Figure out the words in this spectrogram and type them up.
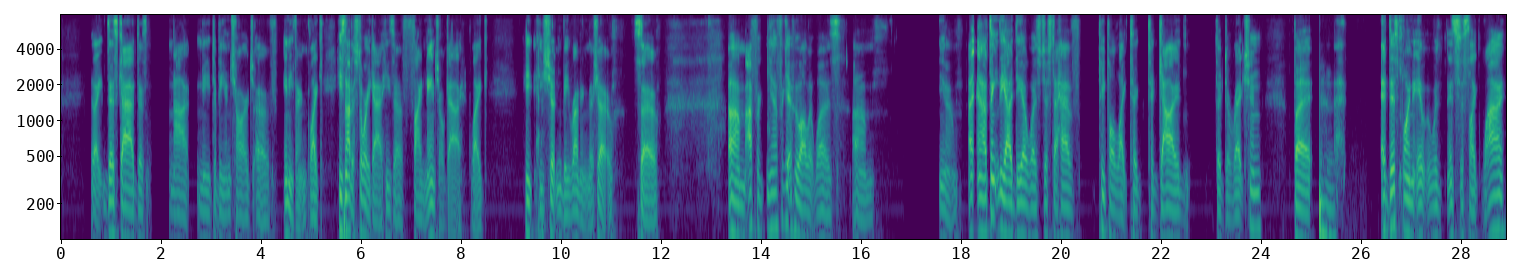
like this guy does not need to be in charge of anything. Like he's not a story guy; he's a financial guy. Like he he shouldn't be running the show. So, um, I for yeah, I forget who all it was. Um, you know, I, and I think the idea was just to have people like to to guide the direction but at this point it was it's just like why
